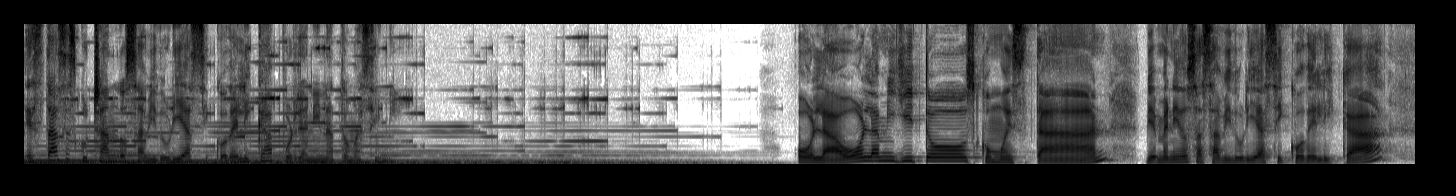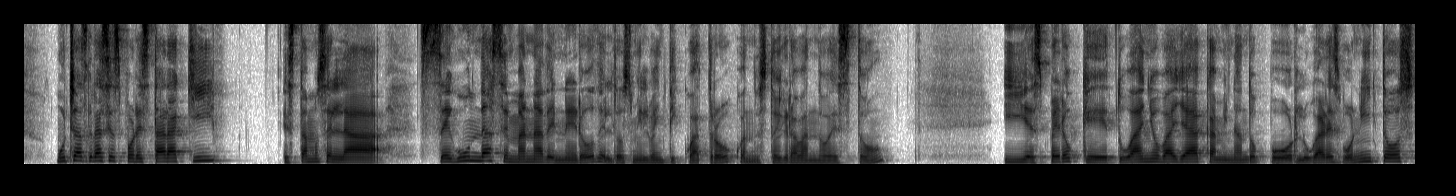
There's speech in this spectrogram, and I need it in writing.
Estás escuchando Sabiduría Psicodélica por Janina Tomasini. Hola, hola amiguitos, ¿cómo están? Bienvenidos a Sabiduría Psicodélica. Muchas gracias por estar aquí. Estamos en la segunda semana de enero del 2024 cuando estoy grabando esto. Y espero que tu año vaya caminando por lugares bonitos,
